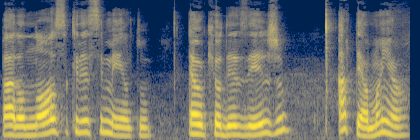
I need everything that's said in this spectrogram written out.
para o nosso crescimento. É o que eu desejo Até amanhã.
